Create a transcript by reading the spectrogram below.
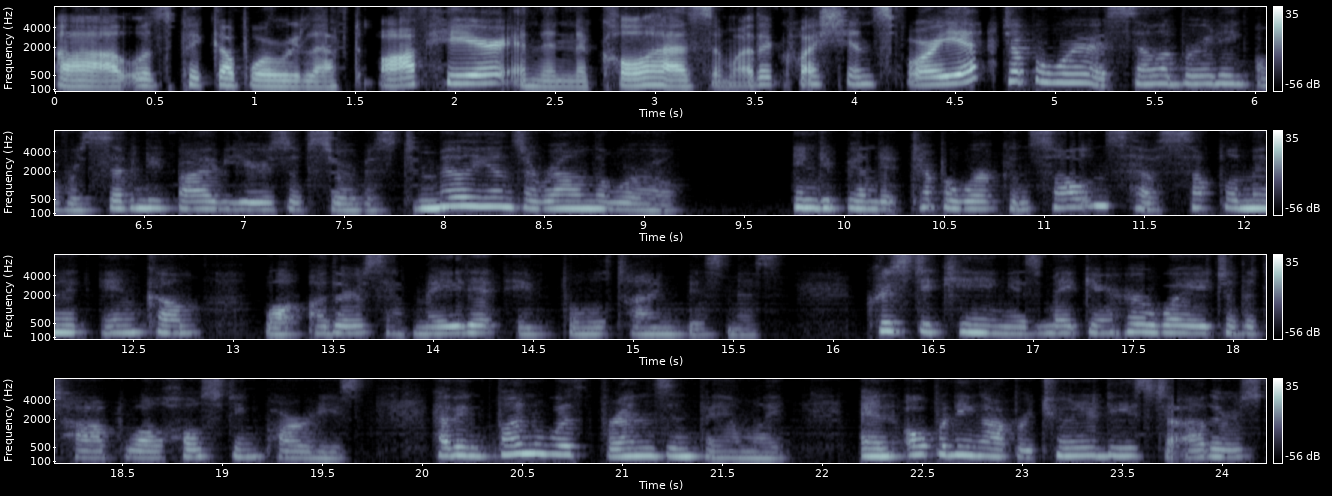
uh, let's pick up where we left off here. And then Nicole has some other questions for you. Tupperware is celebrating over 75 years of service to millions around the world. Independent Tupperware consultants have supplemented income while others have made it a full time business. Christy King is making her way to the top while hosting parties, having fun with friends and family, and opening opportunities to others,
